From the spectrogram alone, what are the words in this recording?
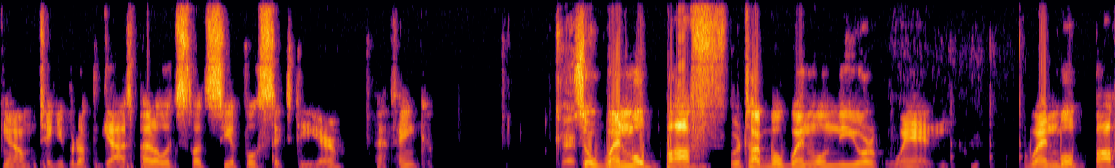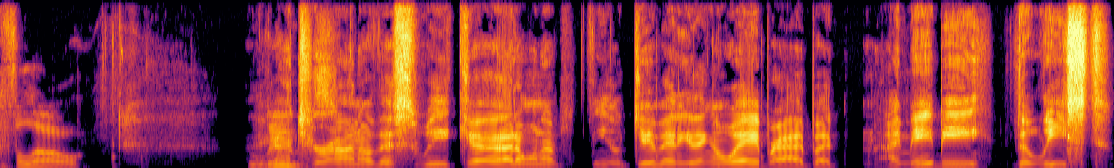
you know, take your foot off the gas pedal. Let's let's see a full sixty here. I think. Okay. So when will Buff? We're talking about when will New York win? When will Buffalo? Lose? Toronto this week. Uh, I don't want to, you know, give anything away, Brad, but I may be the least,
